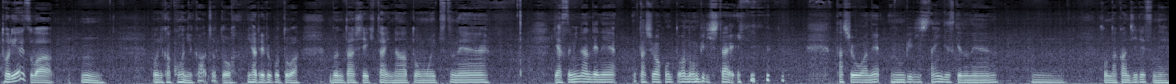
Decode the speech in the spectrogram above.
とりあえずはうんどうにかこうにかちょっと やれることは分担していきたいなと思いつつね。休みなんでね私は本当はのんびりしたい。多少はねのんびりしたいんですけどね。うん。そんな感じですね。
